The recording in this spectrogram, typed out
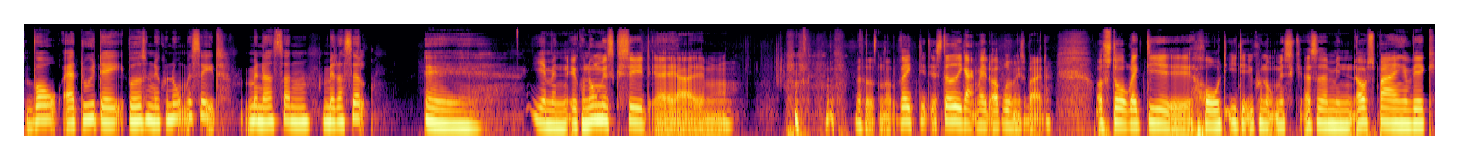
Hvor er du i dag, både sådan økonomisk set, men også sådan med dig selv? Øh, jamen, økonomisk set er jeg... Øh, hvad hedder sådan noget, rigtig, er stadig i gang med et oprydningsarbejde, og står rigtig øh, hårdt i det økonomisk. Altså min opsparing er væk,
